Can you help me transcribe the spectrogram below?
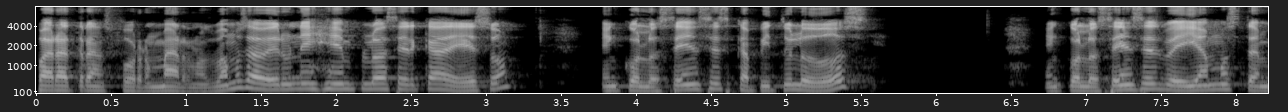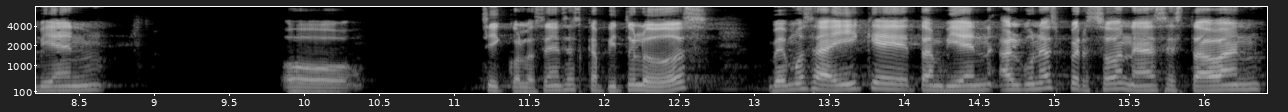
para transformarnos. Vamos a ver un ejemplo acerca de eso en Colosenses capítulo 2. En Colosenses veíamos también, o sí, Colosenses capítulo 2, vemos ahí que también algunas personas estaban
